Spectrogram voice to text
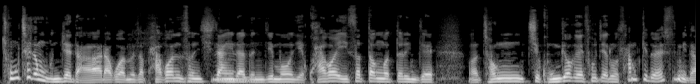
총체적 문제다라고 하면서 박원순 시장이라든지 뭐 과거에 있었던 것들을 이제 어, 정치 공격의 소재로 삼기도 했습니다.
